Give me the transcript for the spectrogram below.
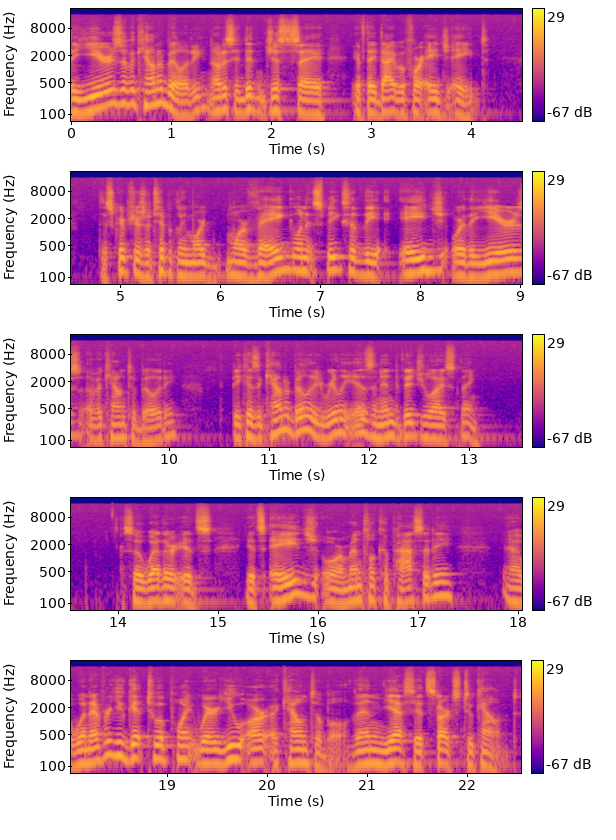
The years of accountability, notice it didn't just say if they die before age 8. The scriptures are typically more, more vague when it speaks of the age or the years of accountability because accountability really is an individualized thing. So whether it's it's age or mental capacity, uh, whenever you get to a point where you are accountable, then yes, it starts to count.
